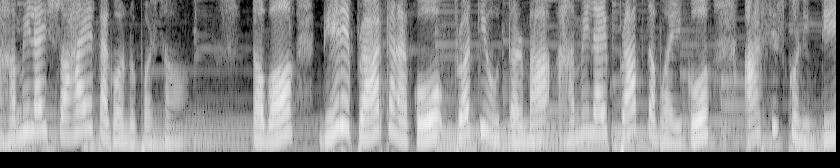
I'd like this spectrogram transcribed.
हामीलाई सहायता गर्नुपर्छ। तब धेरै प्रार्थनाको प्रति उत्तरमा हामीलाई प्राप्त भएको आशिषको निम्ति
